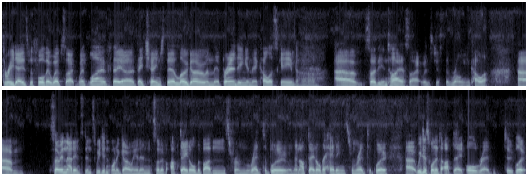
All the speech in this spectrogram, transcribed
three days before their website went live, they uh, they changed their logo and their branding and their color scheme. Um, so the entire site was just the wrong color. Um, so in that instance, we didn't want to go in and sort of update all the buttons from red to blue and then update all the headings from red to blue. Uh, we just wanted to update all red to blue.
